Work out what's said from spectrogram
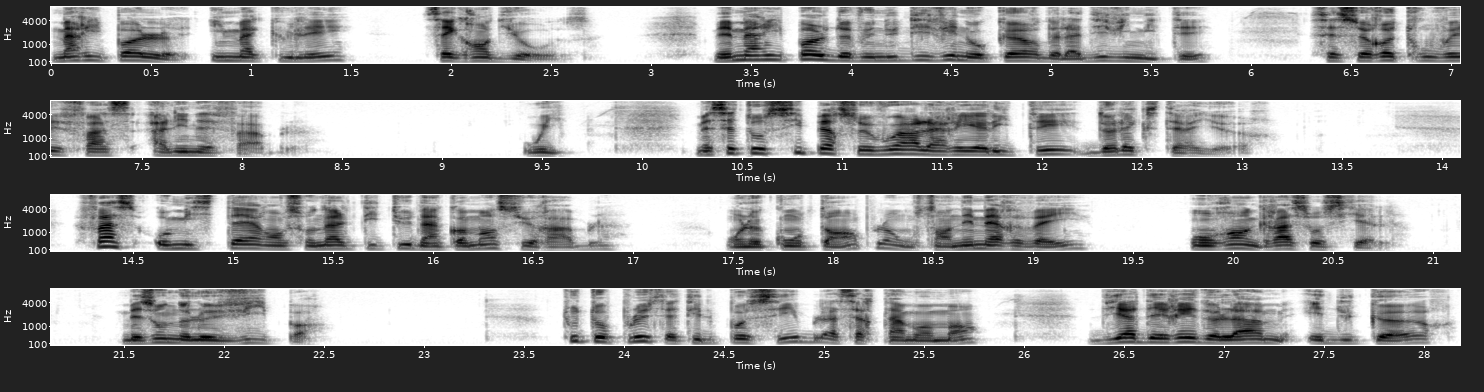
Marie-Paul immaculée, c'est grandiose. Mais Marie-Paul devenue divine au cœur de la divinité, c'est se retrouver face à l'ineffable. Oui, mais c'est aussi percevoir la réalité de l'extérieur. Face au mystère en son altitude incommensurable, on le contemple, on s'en émerveille, on rend grâce au ciel. Mais on ne le vit pas. Tout au plus est-il possible, à certains moments, d'y adhérer de l'âme et du cœur,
